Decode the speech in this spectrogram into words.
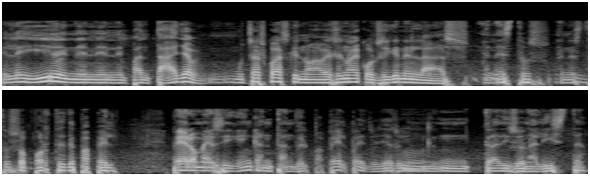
He leído en, en- en- en pantalla muchas cosas que no a veces no me consiguen en las en estos en estos soportes de papel, pero me sigue encantando el papel, pues yo ya soy un, un tradicionalista.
